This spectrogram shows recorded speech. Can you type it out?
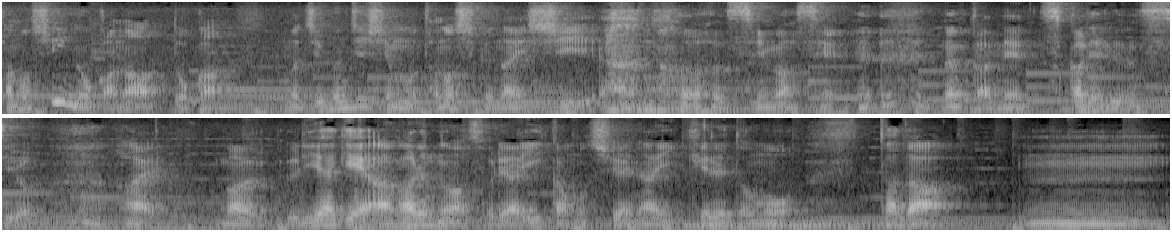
楽しいのかなとか、まあ、自分自身も楽しくないし あのすいません。なんかね疲れるんですよ。はい。まあ売り上げ上がるのはそりゃいいかもしれないけれどもただうん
